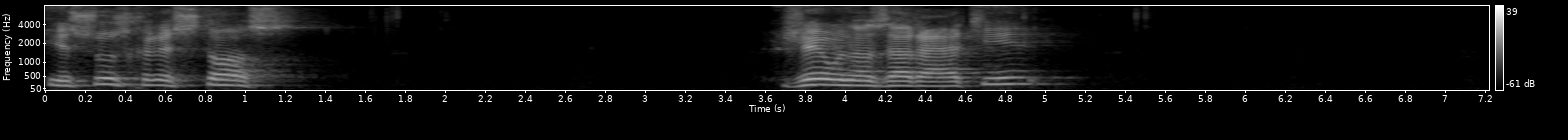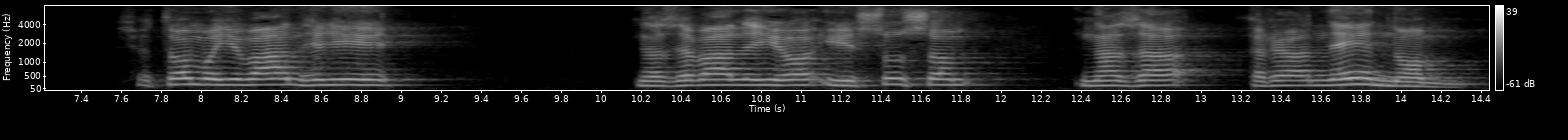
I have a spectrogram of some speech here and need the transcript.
Ісус Христос жив у Назареті, в Святому Євангелії називали його Ісусом Назаранином.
